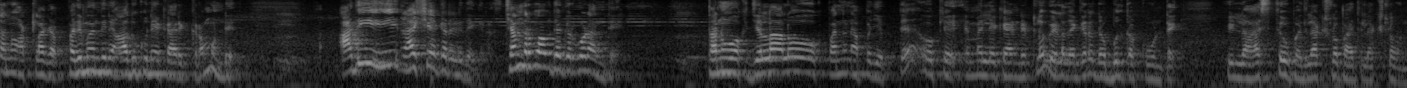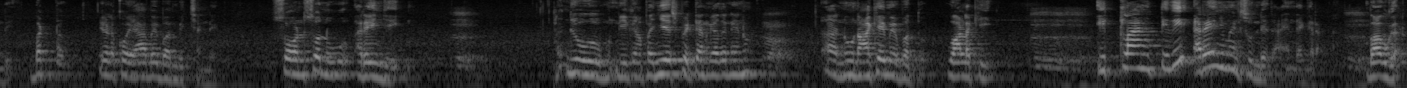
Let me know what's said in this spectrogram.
తను అట్లాగా పది మందిని ఆదుకునే కార్యక్రమం ఉండేది. అది రాజశేఖర రెడ్డి దగ్గర. చంద్రబాబు దగ్గర కూడా అంతే. తను ఒక జిల్లాలో ఒక పనిని అప్పచెప్తే ఓకే ఎమ్మెల్యే క్యాండిడేట్లో వీళ్ళ దగ్గర డబ్బులు తక్కువ ఉంటాయి. వీళ్ళ ఆస్తి పది లక్షలు పాతి లక్షలు ఉంది. బట్ వీళ్ళకు యాభై పంపించండి. సో అండ్ సో నువ్వు అరేంజ్ చేయి. నువ్వు నీకు పని చేసి పెట్టాను కదా నేను? ఆ, నువ్వు నాకేమి ఇవ్వద్దు వాళ్ళకి. ఇట్లాంటిది అరేంజ్మెంట్స్ ఉండేది ఆయన దగ్గర బాబు గారు.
